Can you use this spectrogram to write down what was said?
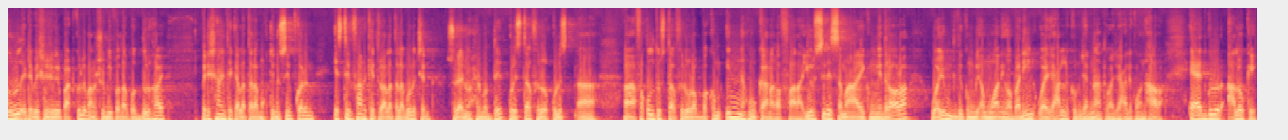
দুরুদ এটা বেশি বেশি করে পাঠ করলে মানুষের বিপদ আপদ দূর হয়। পেরেশানি থেকে আল্লাহ তালা মুক্তি নসিব করেন। ইস্তেকফার ক্ষেত্রে আল্লাহ তালা বলেছেন সুরায় নুহের মধ্যে কুলিস্তাগফির ফকুল বিআমওয়ালিন ওয়া আলোকে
